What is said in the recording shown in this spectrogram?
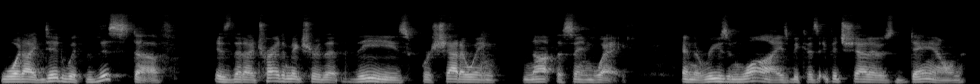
What I did with this stuff is that I tried to make sure that these were shadowing not the same way. And the reason why is because if it shadows down,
